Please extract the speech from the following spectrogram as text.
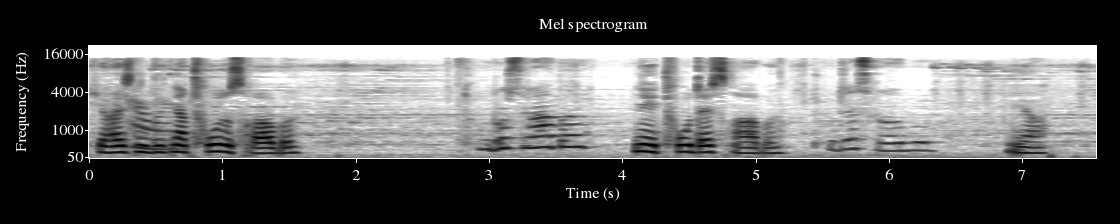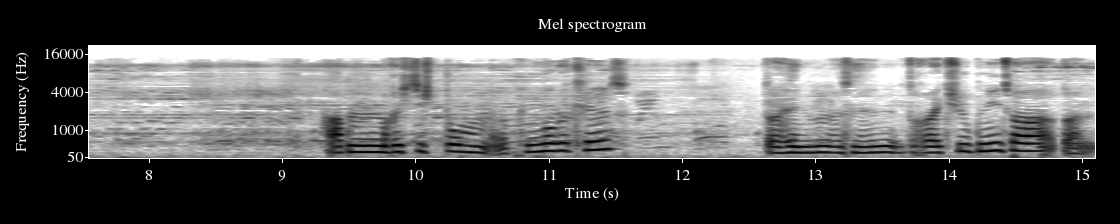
Hier heißt ein Gegner Todesrabe. Todesrabe? Nee, Todesrabe. Todesrabe. Ja. Haben richtig dummen äh, Primo gekillt. Da hinten ist ein 3 Cube Nita. Dann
